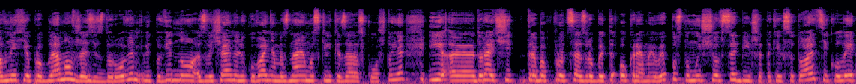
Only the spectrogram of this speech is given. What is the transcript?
в них є проблема вже зі здоров'ям. Відповідно, звичайне лікування ми знаємо, скільки зараз коштує. І до речі, треба про це зробити окремий випуск, тому що все більше таких ситуацій, коли е,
